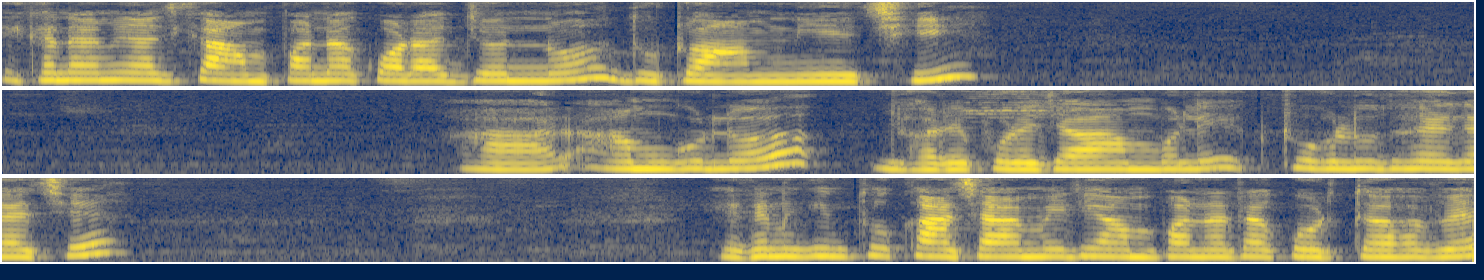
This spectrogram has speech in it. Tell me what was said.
এখানে আমি আজকে আম পানা করার জন্য দুটো আম নিয়েছি। আর আমগুলো ঝরে পড়ে যাওয়া আম বলে একটু হলুদ হয়ে গেছে। এখানে কিন্তু কাঁচা আমেরই আম পানাটা করতে হবে।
